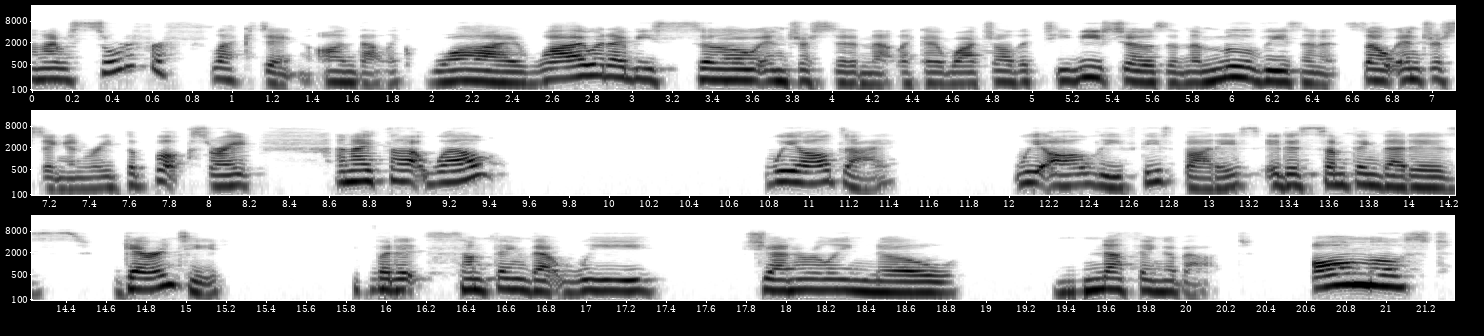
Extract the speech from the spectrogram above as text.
And I was sort of reflecting on that, like, why? Why would I be so interested in that? Like, I watch all the TV shows and the movies, and it's so interesting, and read the books, right? And I thought, well, we all die. We all leave these bodies. It is something that is guaranteed, but mm-hmm. it's something that we generally know nothing about. Almost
